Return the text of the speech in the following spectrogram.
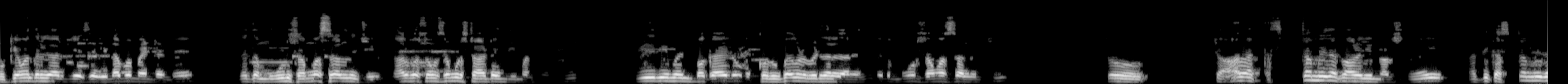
ముఖ్యమంత్రి గారు చేసే విన్నపం ఏంటంటే గత మూడు సంవత్సరాల నుంచి నాలుగో సంవత్సరం కూడా స్టార్ట్ అయింది ఈ మంత్ బకాయిలు ఒక్క రూపాయి కూడా విడుదల కాలేదు. మూడు సంవత్సరాల నుంచి సో చాలా కష్టం మీద కాలేజీలు నడుస్తున్నాయి. అతి కష్టం మీద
